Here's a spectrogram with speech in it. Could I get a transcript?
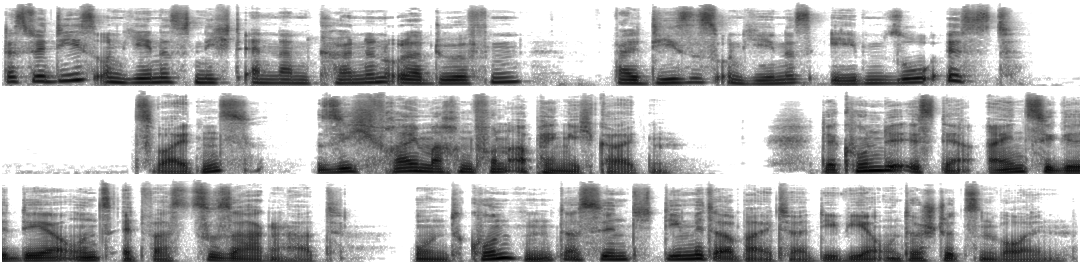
dass wir dies und jenes nicht ändern können oder dürfen, weil dieses und jenes ebenso ist. Zweitens, sich freimachen von Abhängigkeiten. Der Kunde ist der Einzige, der uns etwas zu sagen hat. Und Kunden, das sind die Mitarbeiter, die wir unterstützen wollen.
